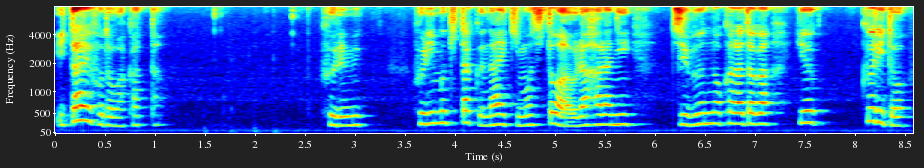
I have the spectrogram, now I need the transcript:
痛いほど分かった。振り振り向きたくない気持ちとは裏腹に自分の体がゆっくりと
